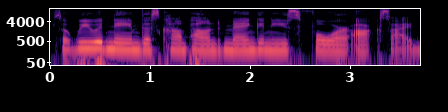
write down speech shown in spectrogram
So we would name this compound manganese 4 oxide.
